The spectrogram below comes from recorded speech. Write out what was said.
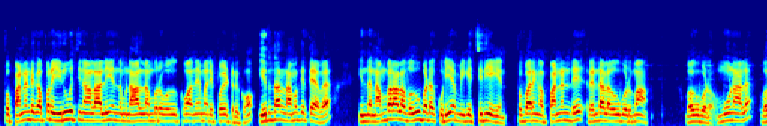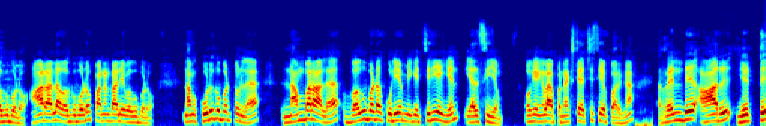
இப்போ பன்னெண்டுக்கு அப்புறம் இருபத்தி நாலாலையும் இந்த நாலு நம்பர் வகுக்கும் அதே மாதிரி போயிட்டு இருக்கும். இருந்தாலும் நமக்கு தேவை இந்த நம்பரால வகுபடக்கூடிய மிகச்சிறிய எண். இப்போ பாருங்க பன்னெண்டு ரெண்டால வகுபடுமா? வகுபடும். மூணால வகுபடும். ஆறால வகுபடும். பன்னெண்டாலே வகுபடும். நம்ம கொடுக்கப்பட்டுள்ள நம்பரால வகுபடக்கூடிய மிகச்சிறிய எண் எல்சிஎம் ஓகேங்களா? இப்போ நெக்ஸ்ட் ஹெச்சிசிஎஃப் பாருங்க. ரெண்டு ஆறு எட்டு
